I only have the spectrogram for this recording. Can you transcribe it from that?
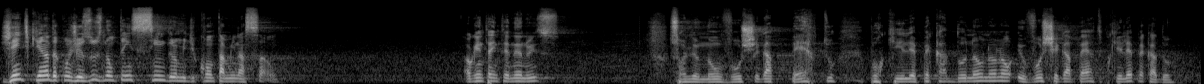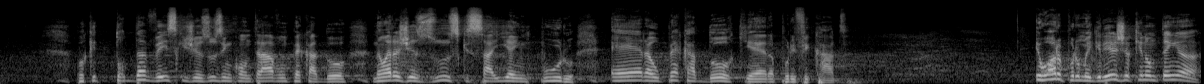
Gente que anda com Jesus não tem síndrome de contaminação. Alguém está entendendo isso? Só olha, eu não vou chegar perto porque ele é pecador. Não, não, não, eu vou chegar perto porque ele é pecador. Porque toda vez que Jesus encontrava um pecador, não era Jesus que saía impuro, era o pecador que era purificado. Eu oro por uma igreja que não tenha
